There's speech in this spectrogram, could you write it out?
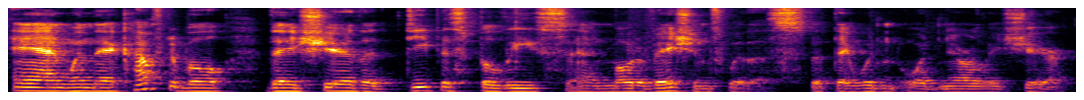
And when they're comfortable, they share the deepest beliefs and motivations with us that they wouldn't ordinarily share.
